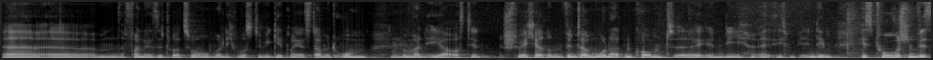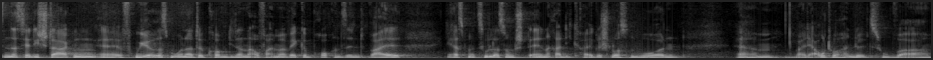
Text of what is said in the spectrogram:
äh, ähm, von der Situation, wo man nicht wusste, wie geht man jetzt damit um, mhm. wenn man eher aus den schwächeren Wintermonaten kommt, äh, in, die, in dem historischen Wissen, dass ja die starken Frühjahresmonate kommen, die dann auf einmal weggebrochen sind, weil erstmal Zulassungsstellen radikal geschlossen wurden ähm, weil der Autohandel zu war,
